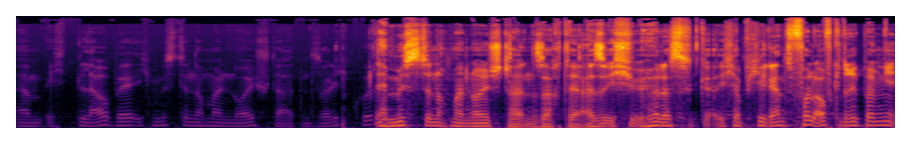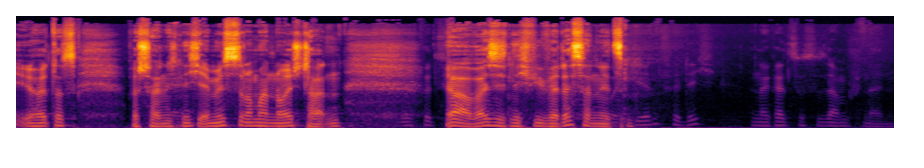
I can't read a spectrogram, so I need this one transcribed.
Ähm, ich glaube, ich müsste nochmal neu starten. Soll ich kurz? Er müsste nochmal neu starten, sagt er. Also ich höre das, ich habe hier ganz voll aufgedreht bei mir, ihr hört das wahrscheinlich nicht. Er müsste nochmal neu starten. Ja, weiß ich nicht, wie wir das dann jetzt. exportieren für dich und dann kannst du es zusammenschneiden.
